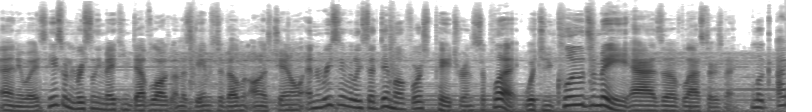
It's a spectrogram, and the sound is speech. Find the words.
Anyways, he's been recently making devlogs on his game's development on his channel and recently released a demo for his patrons to play, which includes me as of last Thursday. Look, I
